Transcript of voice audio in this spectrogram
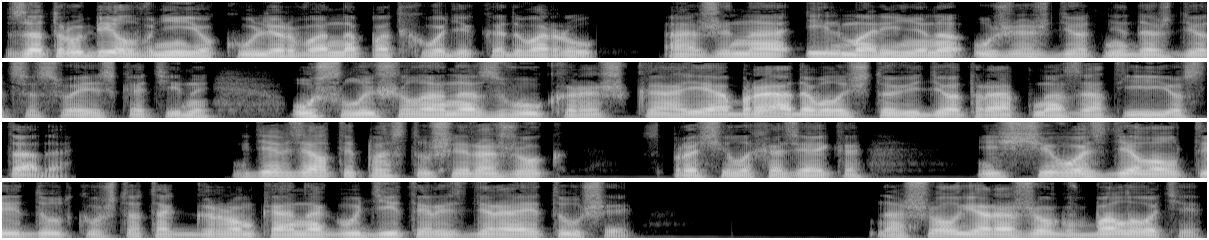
затрубил в нее Кулерова на подходе ко двору, а жена Ильмаринина уже ждет не дождется своей скотины. Услышала она звук рожка и обрадовалась, что ведет раб назад ее стадо. — Где взял ты пастуший рожок? — спросила хозяйка. — Из чего сделал ты дудку, что так громко она гудит и раздирает уши? — Нашел я рожок в болоте,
